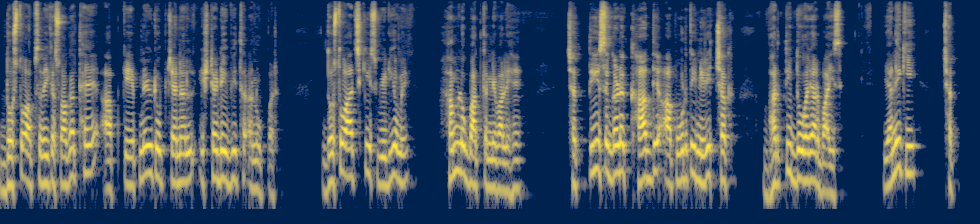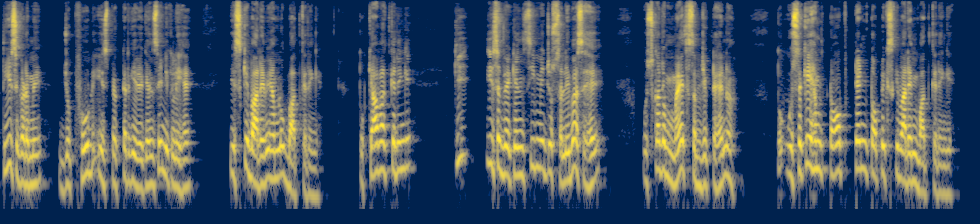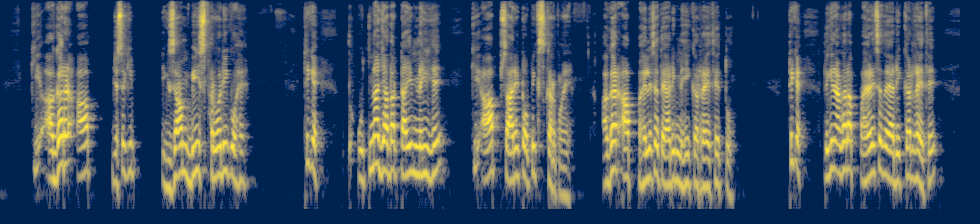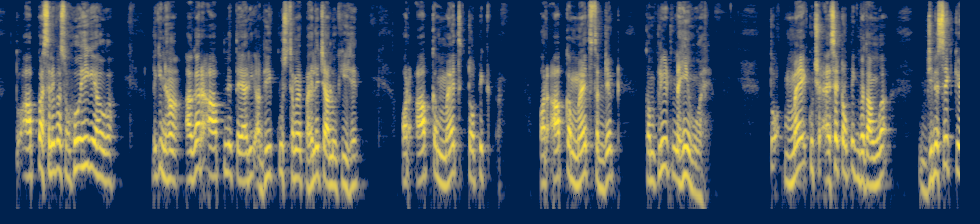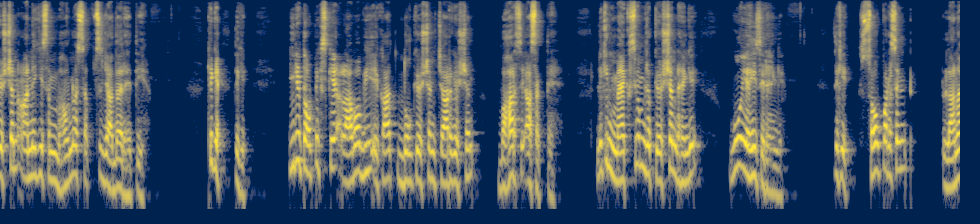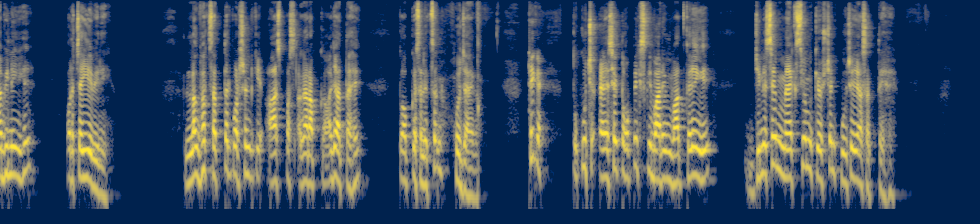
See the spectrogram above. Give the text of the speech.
दोस्तों, आप सभी का स्वागत है आपके अपने YouTube channel study with Anoop पर। दोस्तों, आज की इस वीडियो में हम लोग बात करने वाले हैं छत्तीसगढ़ खाद्य आपूर्ति निरीक्षक भर्ती 2022 यानी कि छत्तीसगढ़ में जो फ़ूड इंस्पेक्टर की वैकेंसी निकली है, इसके बारे में हम लोग बात करेंगे। तो क्या बात करेंगे कि इस वैकेंसी में जो सिलेबस है, उसका जो मैथ सब्जेक्ट है ना तो उसके हम टॉप टेन टॉपिक्स के बारे में बात करेंगे। कि अगर आप, जैसे कि एग्ज़ाम 20 फरवरी को है, ठीक है तो उतना ज़्यादा टाइम नहीं है कि आप सारे टॉपिक्स कर पाएँ। अगर आप पहले से तैयारी नहीं कर रहे थे तो ठीक है, लेकिन अगर आप पहले से तैयारी कर रहे थे तो आपका सिलेबस हो ही गया होगा। लेकिन हाँ अगर आपने तैयारी अभी कुछ समय पहले चालू की है और आपका मैथ टॉपिक और आपका मैथ सब्जेक्ट कंप्लीट नहीं हुआ है तो मैं कुछ ऐसे टॉपिक बताऊँगा जिनसे क्वेश्चन आने की संभावना सबसे ज़्यादा रहती है। ठीक है? देखिए इन टॉपिक्स के अलावा भी एक आध, दो क्वेश्चन चार क्वेश्चन बाहर से आ सकते हैं। लेकिन मैक्सिमम जो क्वेश्चन रहेंगे, वो यहीं से रहेंगे। देखिए, सौ परसेंट लाना भी नहीं है और चाहिए भी नहीं। लगभग सत्तर परसेंट के आसपास अगर आपका आ जाता है तो आपका सिलेक्शन हो जाएगा। ठीक है? तो कुछ ऐसे टॉपिक्स के बारे में बात करेंगे, जिनसे मैक्सिमम क्वेश्चन पूछे जा सकते हैं।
